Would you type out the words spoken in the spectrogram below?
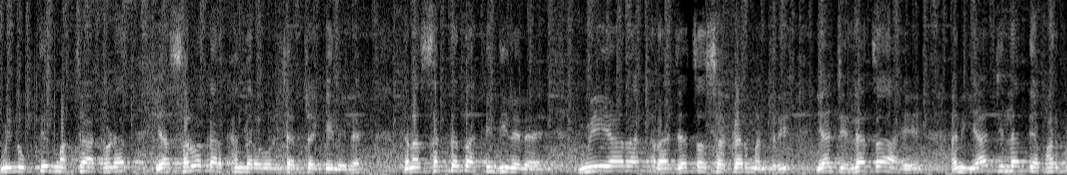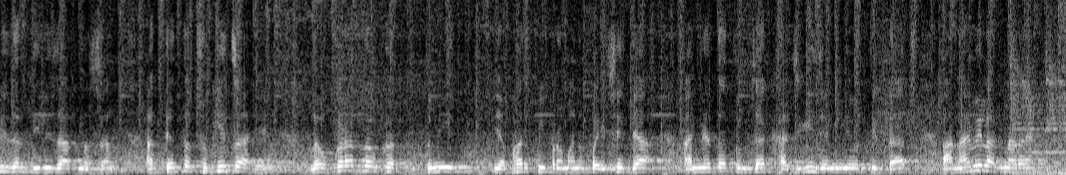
मी नुकतीच मागच्या आठवड्यात या सर्व कारखानदारावर चर्चा केलेली आहे. त्यांना सक्त ताकीद दिलेली आहे. मी या रा- राज्याचा सहकार मंत्री या जिल्ह्याचा आहे आणि या जिल्ह्यात एफ आर पी जर दिली जात नसेल अत्यंत चुकीचं आहे. लवकरात लवकर तुम्ही एफ आर पीप्रमाणे पैसे द्या. अन्यथा तुमच्या खाजगी जमिनीवरती टाच आणावी लागणार आहे.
